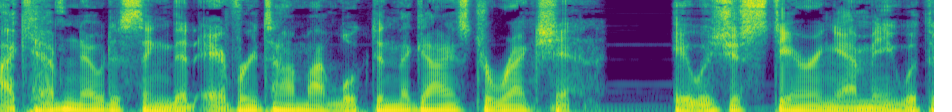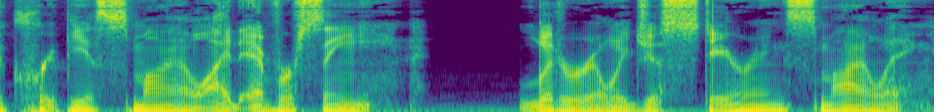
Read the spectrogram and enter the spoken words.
I kept noticing that every time I looked in the guy's direction, he was just staring at me with the creepiest smile I'd ever seen. Literally just staring, smiling,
